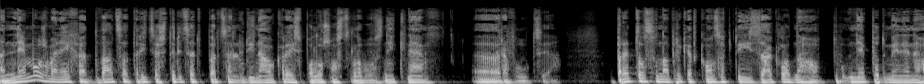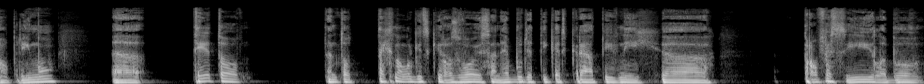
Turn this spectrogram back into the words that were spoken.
A nemôžeme nechať 20, 30, 40% ľudí na okraji spoločnosti, lebo vznikne e, revolúcia. Preto sú napríklad koncepty základného nepodmieneného príjmu. E, tieto, tento technologický rozvoj sa nebude týkať kreatívnych e, profesí, lebo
